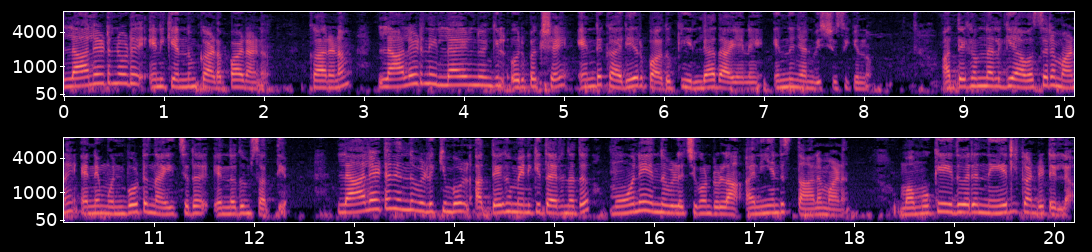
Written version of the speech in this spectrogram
ലാലേട്ടനോട് എനിക്കെന്നും കടപ്പാടാണ്. കാരണം ലാലേട്ടൻ ഇല്ലായിരുന്നുവെങ്കിൽ ഒരുപക്ഷെ എന്റെ കരിയർ പതുക്കെ ഇല്ലാതായേനെ എന്ന് ഞാൻ വിശ്വസിക്കുന്നു. അദ്ദേഹം നൽകിയ അവസരമാണ് എന്നെ മുൻപോട്ട് നയിച്ചത് എന്നതും സത്യം. ലാലേട്ടൻ എന്ന് വിളിക്കുമ്പോൾ അദ്ദേഹം എനിക്ക് തരുന്നത് മോനെ എന്ന് വിളിച്ചുകൊണ്ടുള്ള അനിയന്റെ സ്ഥാനമാണ്. മമ്മൂക്കയെ ഇതുവരെ നേരിൽ കണ്ടിട്ടില്ല.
